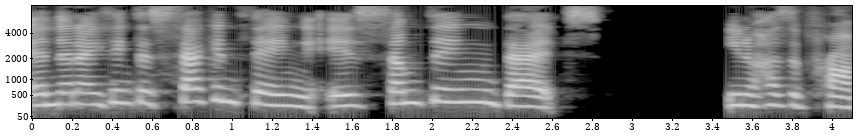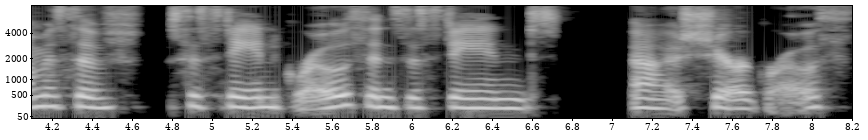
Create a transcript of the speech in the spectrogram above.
And then I think the second thing is something that, you know, has a promise of sustained growth and sustained uh, share growth.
